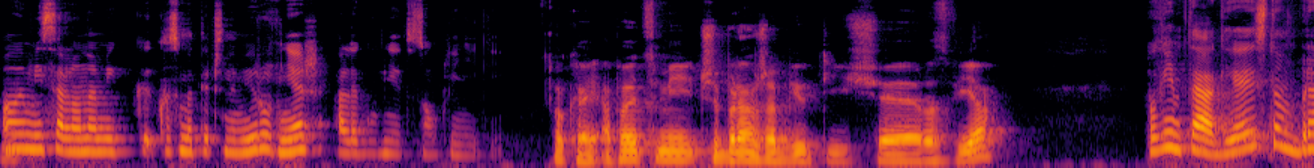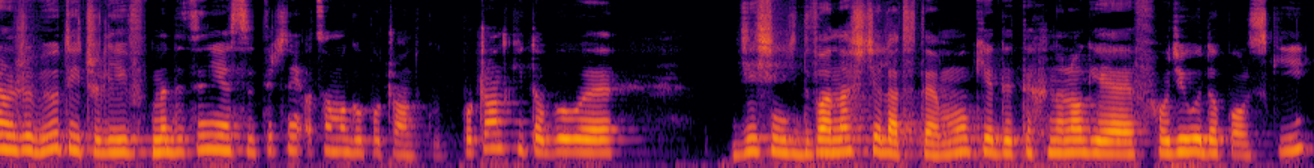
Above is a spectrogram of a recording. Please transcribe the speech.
Małymi salonami kosmetycznymi również, ale głównie to są kliniki. Okej, a powiedz mi, czy branża beauty się rozwija? Powiem tak, ja jestem w branży beauty, czyli w medycynie estetycznej od samego początku. Początki to były 10-12 lat temu, kiedy technologie wchodziły do Polski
